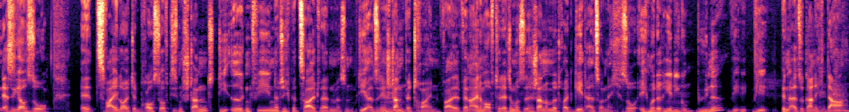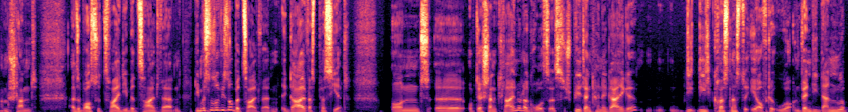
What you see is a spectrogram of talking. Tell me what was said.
das ist ja auch so. Äh, zwei Leute brauchst du auf diesem Stand, die irgendwie natürlich bezahlt werden müssen, die also den Stand mhm. betreuen. Weil wenn einer mal auf Toilette muss, ist der Stand unbetreut, geht also nicht. So, ich moderiere die mhm. Bühne, wie, wie, bin also gar nicht da am Stand. Also brauchst du zwei, die bezahlt werden. Die müssen sowieso bezahlt werden, egal was passiert. Und äh, ob der Stand klein oder groß ist, spielt dann keine Geige. Die, die Kosten hast du eh auf der Uhr. Und wenn die dann nur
